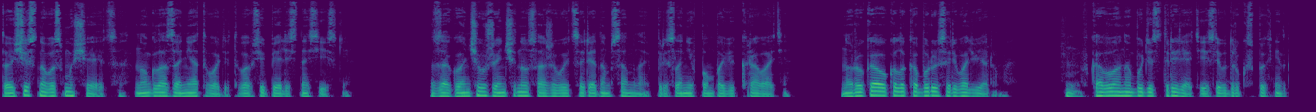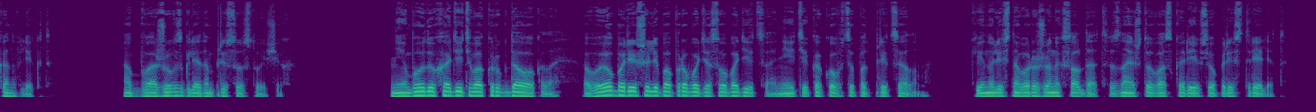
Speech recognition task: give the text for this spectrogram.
Тощий снова смущается, но глаза не отводит, вовсю пялись на сиськи. Закончив, женщина усаживается рядом со мной, прислонив помповик к кровати. Но рука около кобуры с револьвером. Хм, в кого она будет стрелять, если вдруг вспыхнет конфликт? Обвожу взглядом присутствующих. Не буду ходить вокруг да около. Вы оба решили попробовать освободиться, а не идти как овцы под прицелом. Кинулись на вооруженных солдат, зная, что вас, скорее всего, пристрелят.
